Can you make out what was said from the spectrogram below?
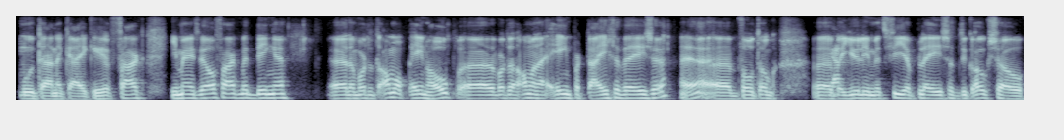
moet daar naar kijken. Vaak, je merkt wel vaak met dingen Uh, dan wordt het allemaal op één hoop. Uh, wordt het allemaal naar één partij gewezen. Hè? Uh, bijvoorbeeld ook ja. bij jullie met Viaplay is dat natuurlijk ook zo.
